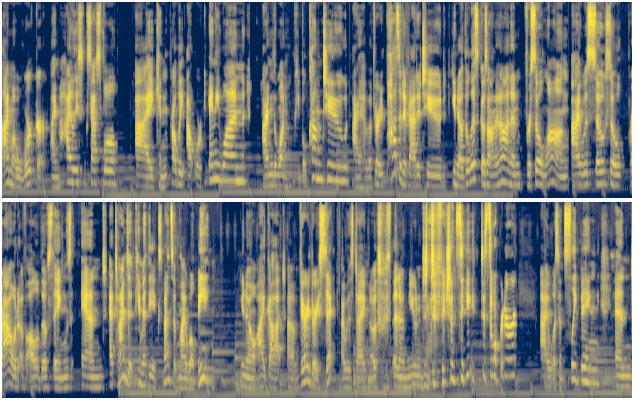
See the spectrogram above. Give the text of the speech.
I'm a worker. I'm highly successful. I can probably outwork anyone. I'm the one who people come to. I have a very positive attitude. You know, the list goes on and on. And for so long, I was so, so proud of all of those things. And at times it came at the expense of my well being. You know, I got uh, very, very sick. I was diagnosed with an immune deficiency disorder. I wasn't sleeping, and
